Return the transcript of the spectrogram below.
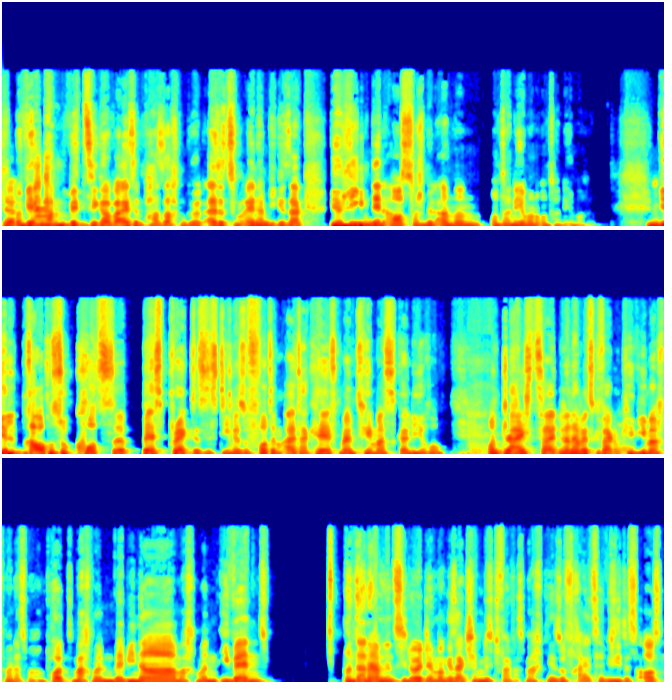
Ja. Und wir haben witzigerweise ein paar Sachen gehört. Also zum einen haben die gesagt, wir lieben den Austausch mit anderen Unternehmern und Unternehmerinnen. Mhm. Wir brauchen so kurze Best Practices, die mir sofort im Alltag helfen beim Thema Skalierung. Und gleichzeitig, dann haben wir jetzt gefragt, okay, wie macht man das? Machen Pod, macht man ein Webinar, macht man ein Event? Und dann haben uns die Leute immer gesagt, ich habe mich gefragt, was macht ihr so Freizeit? Wie sieht das aus?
